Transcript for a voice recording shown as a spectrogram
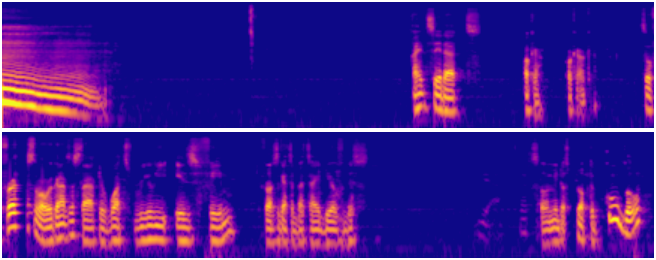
Hmm. I'd say that. Okay, okay, okay. So first of all, we're gonna have to start with what really is fame for us to get a better idea of this. yeah. So let me just pull up the Google.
